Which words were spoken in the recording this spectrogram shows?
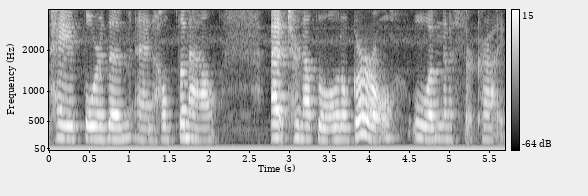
pay for them and help them out. And it turned out the little girl, ooh, I'm gonna start crying,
